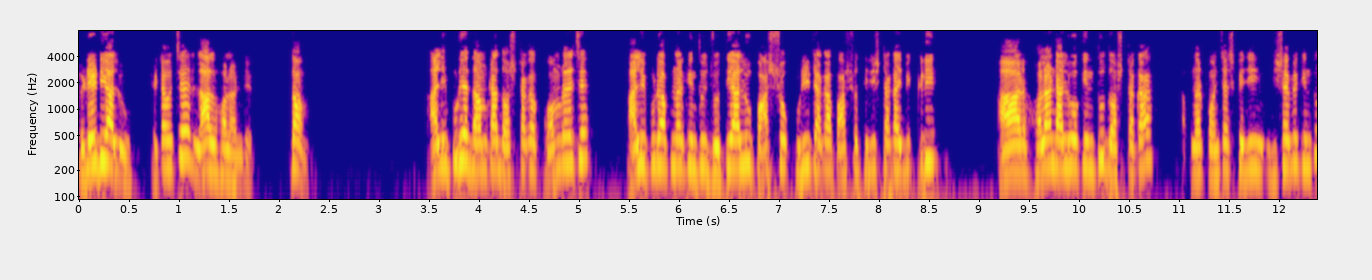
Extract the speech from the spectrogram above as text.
রেডি আলু। এটা হচ্ছে লাল হল্যান্ডের দাম। আলিপুরে দামটা দশ টাকা কম রয়েছে। আলিপুরে আপনার কিন্তু জ্যোতি আলু পাঁচশো কুড়ি টাকা, পাঁচশো তিরিশ টাকায় বিক্রি। আর হল্যান্ড আলুও কিন্তু দশ টাকা, আপনার পঞ্চাশ কেজি হিসাবে কিন্তু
